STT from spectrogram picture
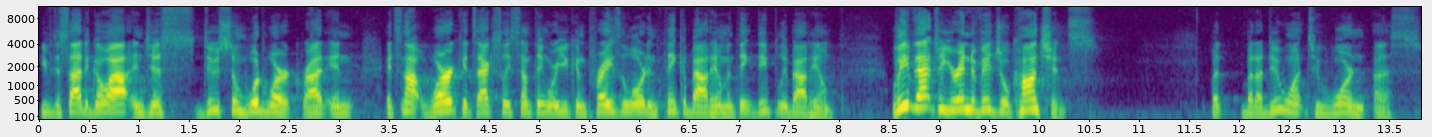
you've decided to go out and just do some woodwork, right? And it's not work, it's actually something where you can praise the Lord and think about Him and think deeply about Him. Leave that to your individual conscience. But, but I do want to warn us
